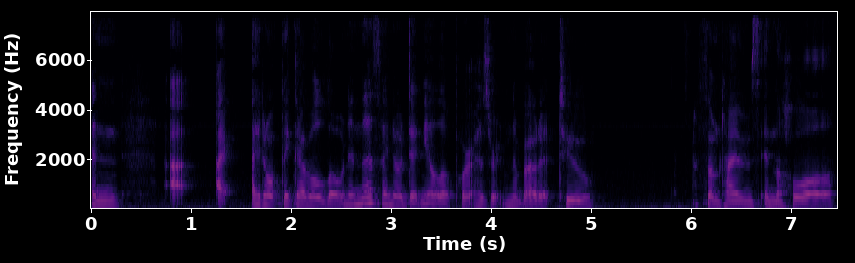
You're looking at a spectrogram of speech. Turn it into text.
And uh, I don't think I'm alone in this. I know Danielle Laporte has written about it too. Sometimes in the whole,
